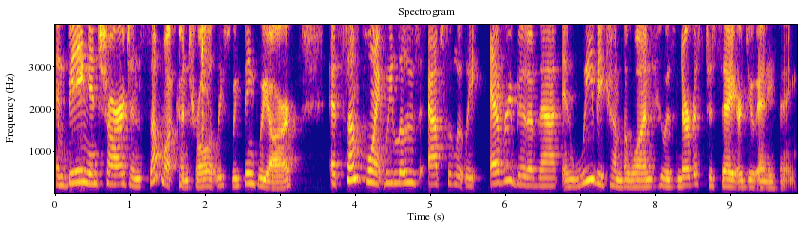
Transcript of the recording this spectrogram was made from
and being in charge and somewhat control, at least we think we are, at some point we lose absolutely every bit of that and we become the one who is nervous to say or do anything?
